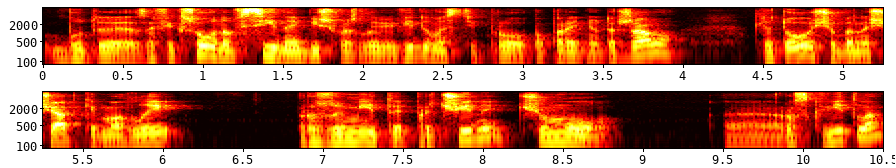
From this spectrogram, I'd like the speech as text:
бути зафіксовано всі найбільш важливі відомості про попередню державу для того, щоб нащадки могли розуміти причини, чому е, розквітла,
